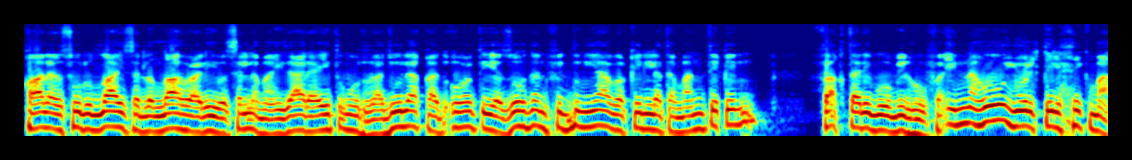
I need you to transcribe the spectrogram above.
قال رسول اللہ صلی اللہ علیہ وسلم، اذا رأيتم الرجل قد اعطي زهدا في الدنيا وقلة منطق فاقتربوا منه فإنه يلقي الحکمہ۔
